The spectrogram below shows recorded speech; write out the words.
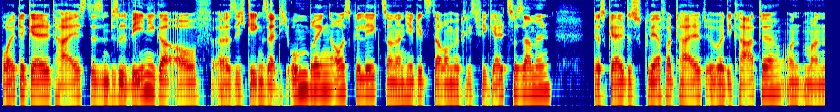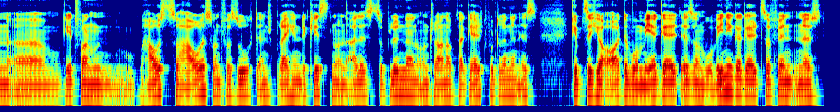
Beutegeld heißt, es ist ein bisschen weniger auf äh, sich gegenseitig umbringen ausgelegt, sondern hier geht es darum, möglichst viel Geld zu sammeln. Das Geld ist quer verteilt über die Karte und man äh, geht von Haus zu Haus und versucht entsprechende Kisten und alles zu plündern und schauen, ob da Geld wo drinnen ist. Gibt sicher Orte, wo mehr Geld ist und wo weniger Geld zu finden ist.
